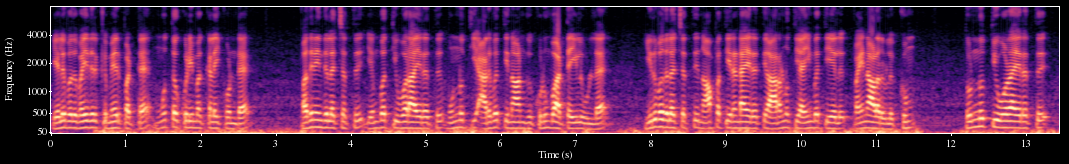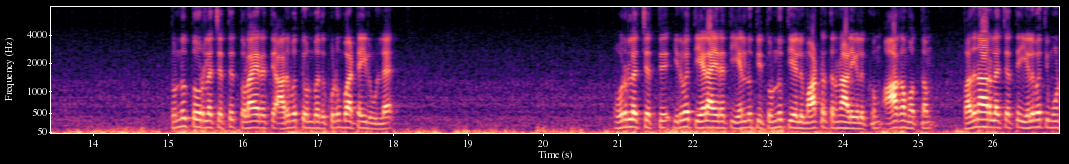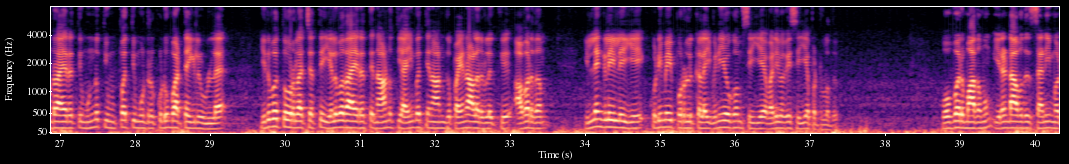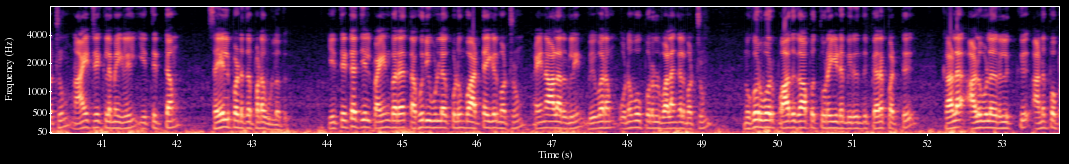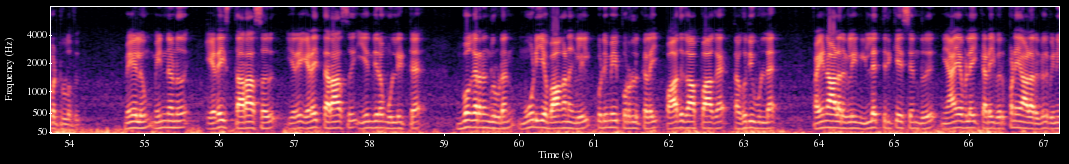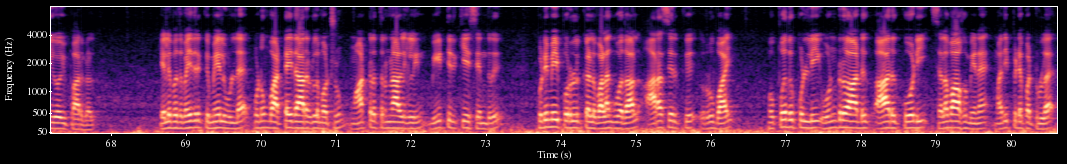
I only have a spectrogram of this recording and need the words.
எழுபது வயதிற்கு மேற்பட்ட மூத்த குடிமக்களை கொண்ட பதினைந்து லட்சத்து எண்பத்தி ஓராயிரத்து முந்நூற்றி அறுபத்தி நான்கு குடும்ப அட்டையில் உள்ள இருபது லட்சத்து நாற்பத்தி இரண்டாயிரத்து அறநூற்றி ஐம்பத்தி ஏழு பயனாளர்களுக்கும் தொண்ணூற்றி ஓராயிரத்து தொண்ணூத்தோரு லட்சத்து தொள்ளாயிரத்தி அறுபத்தி ஒன்பது குடும்ப அட்டையில் உள்ள ஒரு லட்சத்து இருபத்தி ஏழாயிரத்தி எழுநூற்றி தொண்ணூற்றி ஏழு மாற்றுத்திறனாளிகளுக்கும் ஆக மொத்தம் பதினாறு லட்சத்து எழுபத்தி மூன்றாயிரத்தி முந்நூற்றி முப்பத்தி மூன்று குடும்ப அட்டைகளில் உள்ள இருபத்தோரு லட்சத்து எழுபதாயிரத்து நானூற்றி ஐம்பத்தி நான்கு பயனாளர்களுக்கு அவர்தம் இல்லங்களிலேயே குடிமைப் பொருட்களை விநியோகம் செய்ய வழிவகை செய்யப்பட்டுள்ளது. ஒவ்வொரு மாதமும் இரண்டாவது சனி மற்றும் ஞாயிற்றுக்கிழமைகளில் இத்திட்டம் செயல்படுத்தப்பட உள்ளது. இத்திட்டத்தில் பயன்பெற தகுதியுள்ள குடும்ப அட்டைகள் மற்றும் பயனாளர்களின் விவரம் உணவுப் பொருள் வழங்கல் மற்றும் நுகர்வோர் பாதுகாப்பு துறையிடமிருந்து பெறப்பட்டு கள அலுவலர்களுக்கு அனுப்பப்பட்டுள்ளது. மேலும் மின்னணு எடை தராசு எடை- எடைத்தராசு இயந்திரம் உள்ளிட்ட உபகரணங்களுடன் மூடிய வாகனங்களில் குடிமைப் பொருட்களை பாதுகாப்பாக தகுதியுள்ள பயனாளர்களின் இல்லத்திற்கே சென்று நியாய விலைக் கடை விற்பனையாளர்கள் விநியோகிப்பார்கள். எழுபது வயதிற்கு மேல் உள்ள குடும்ப அட்டைதாரர்கள் மற்றும் மாற்றுத்திறனாளிகளின் வீட்டிற்கே சென்று குடிமைப் பொருட்கள் வழங்குவதால் அரசிற்கு ரூபாய் முப்பது புள்ளி ஒன்று ஆடு ஆறு கோடி செலவாகும் என மதிப்பிடப்பட்டுள்ள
